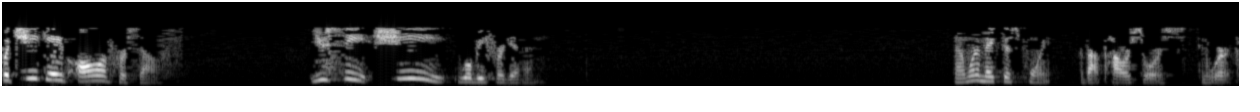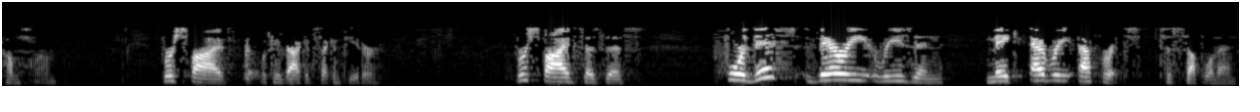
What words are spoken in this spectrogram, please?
but she gave all of herself. You see, she will be forgiven. And I want to make this point about power source and where it comes from. Verse 5, looking back at 2 Peter. Verse 5 says this For this very reason, make every effort to supplement.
